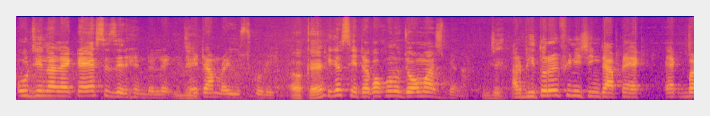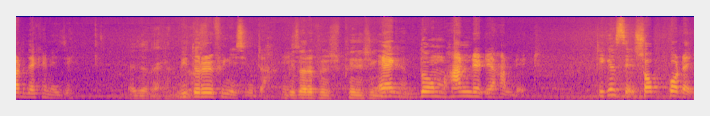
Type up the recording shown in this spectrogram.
অরিজিনাল একটা এসএস এর হ্যান্ডেলের এটা আমরা ইউজ করি। ওকে ঠিক আছে? এটা কখনো জমা আসবে না। আর ভিতরের ফিনিশিংটা আপনি এক- একবার দেখেন এই যে। এই যে দেখেন। ভিতরের ফিনিশিংটা ভিতরে ফিনিশিং একদম হান্ড্রেডে হান্ড্রেড ঠিক আছে? সব কটাই।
